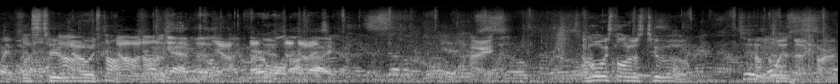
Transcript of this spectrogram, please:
Wait, what? Plus two. No, it's not. No, no. This, Yeah, the yeah, Bear will not that die. dies. Alright. I've always thought it was 2-0. And I've played that card.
